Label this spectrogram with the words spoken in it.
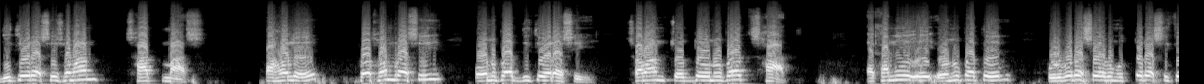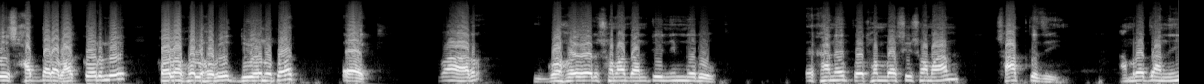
দ্বিতীয় রাশি সমান সাত মাস। তাহলে প্রথম রাশি অনুপাত দ্বিতীয় রাশি সমান চোদ্দ, অনুপাত সাত। এখানে এই অনুপাতের পূর্ব রাশি এবং উত্তর রাশিকে সাত দ্বারা ভাগ করলে ফলাফল হবে দুই অনুপাত এক। এবার গ্রহের সমাধানটি নিম্নরূপ। এখানে প্রথম রাশি সমান সাত কেজি। আমরা জানি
